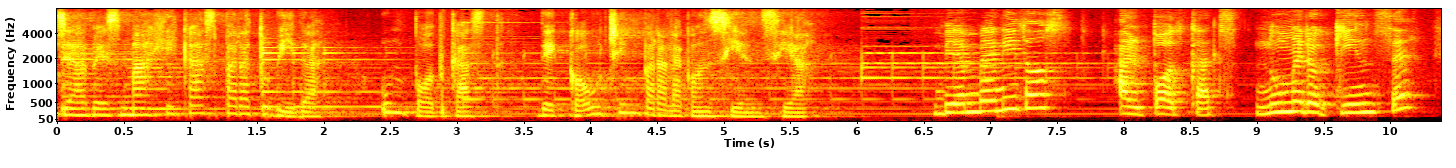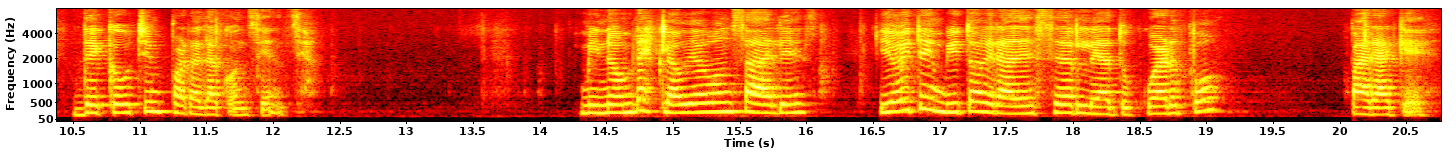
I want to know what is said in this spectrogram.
Llaves mágicas para tu vida, un podcast de coaching para la conciencia. Bienvenidos al podcast número 15 de coaching para la conciencia. Mi nombre es Claudia González y hoy te invito a agradecerle a tu cuerpo para qué?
